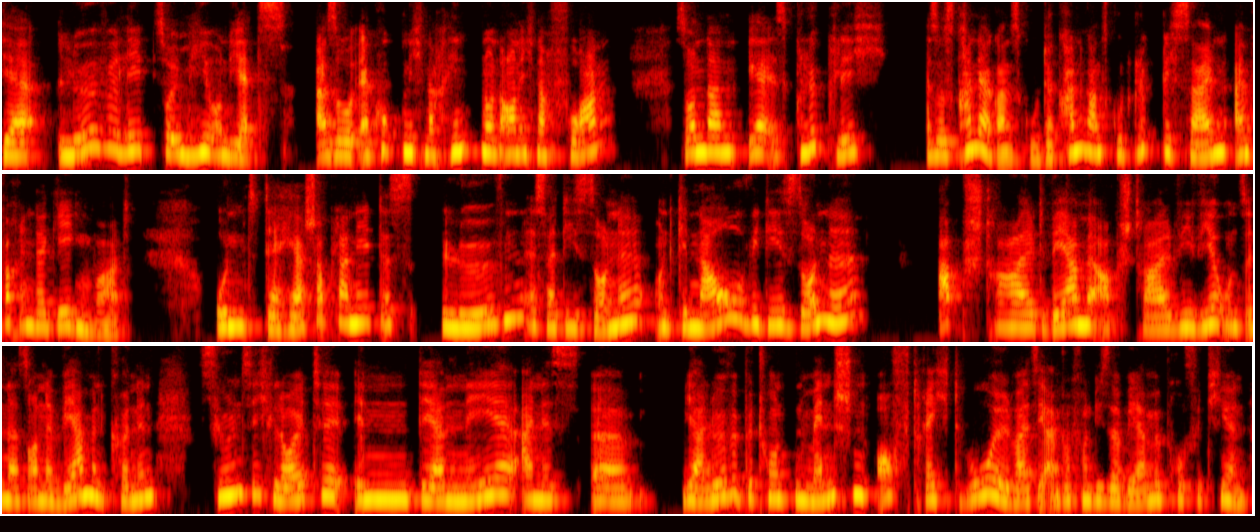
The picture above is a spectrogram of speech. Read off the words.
der Löwe lebt so im Hier und Jetzt. Also er guckt nicht nach hinten und auch nicht nach vorn, sondern er ist glücklich. Also es kann ja ganz gut. Er kann ganz gut glücklich sein, einfach in der Gegenwart. Und der Herrscherplanet des Löwen ist ja die Sonne. Und genau wie die Sonne abstrahlt, Wärme abstrahlt, wie wir uns in der Sonne wärmen können, fühlen sich Leute in der Nähe eines äh, ja, Löwe betonten Menschen oft recht wohl, weil sie einfach von dieser Wärme profitieren.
